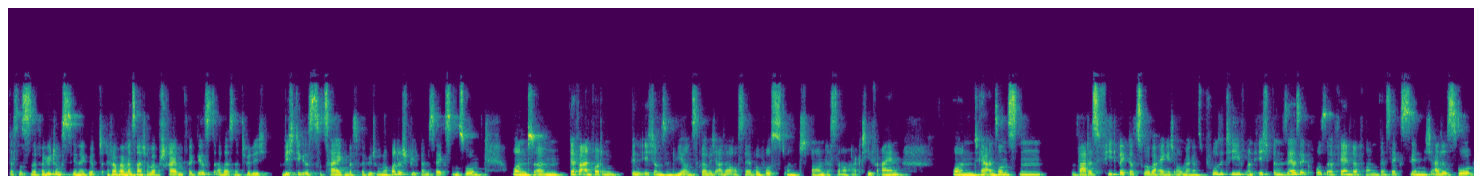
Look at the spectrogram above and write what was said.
dass es eine Verhütungsszene gibt. Einfach weil man es manchmal beim Schreiben vergisst, aber es natürlich wichtig ist zu zeigen, dass Verhütung eine Rolle spielt beim Sex und so. Und ähm, der Verantwortung bin ich und sind wir uns, glaube ich, alle auch sehr bewusst und bauen das dann auch aktiv ein. Und ja, ansonsten war das Feedback dazu aber eigentlich auch immer ganz positiv. Und ich bin sehr, sehr großer Fan davon, bei Sexszenen nicht alles so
